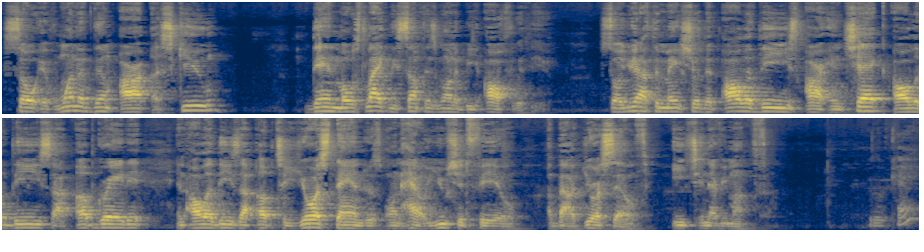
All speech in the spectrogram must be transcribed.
So if one of them are askew, then most likely something's going to be off with you. So you have to make sure that all of these are in check, all of these are upgraded, and all of these are up to your standards on how you should feel about yourself each and every month. Okay.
